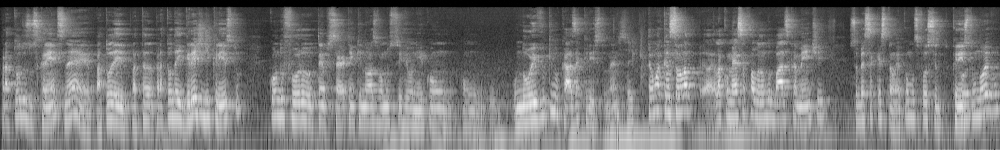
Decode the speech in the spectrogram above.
para todos os crentes, né? para toda, toda a igreja de Cristo, quando for o tempo certo em que nós vamos se reunir com, com o noivo, que no caso é Cristo. Né? Então a canção ela, ela começa falando basicamente sobre essa questão. É como se fosse Cristo, um noivo,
